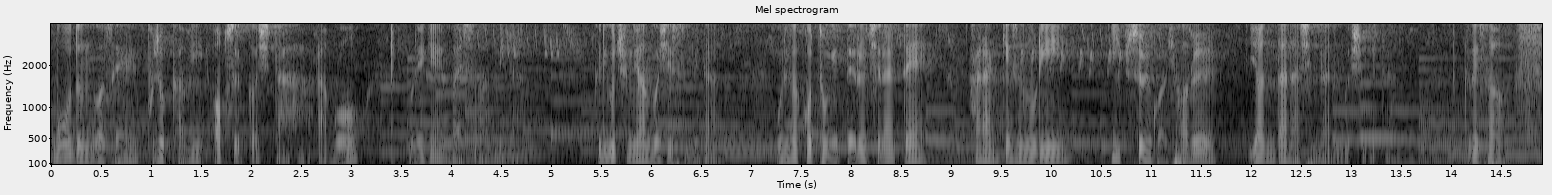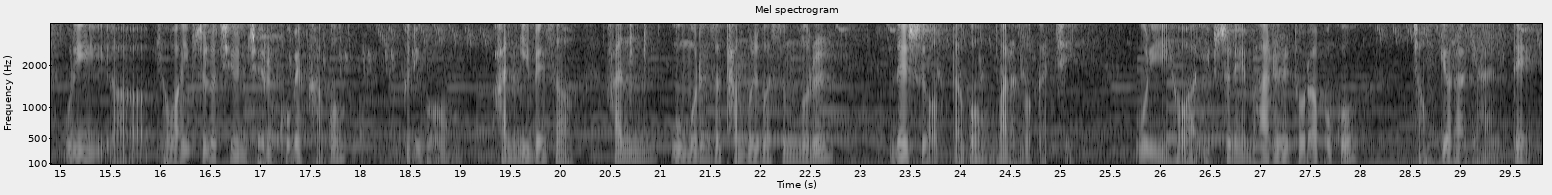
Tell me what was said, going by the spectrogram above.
모든 것에 부족함이 없을 것이다라고 우리에게 말씀합니다. 그리고 중요한 것이 있습니다. 우리가 고통의 때를 지날 때 하나님께서는 우리 입술과 혀를 연단하신다는 것입니다. 그래서 우리 어, 혀와 입술로 지은 죄를 고백하고 그리고 한 입에서 한 우물에서 단물과 쓴물을 낼 수 없다고 말한 것 같이 우리 혀와 입술의 말을 돌아보고 정결하게 할 때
